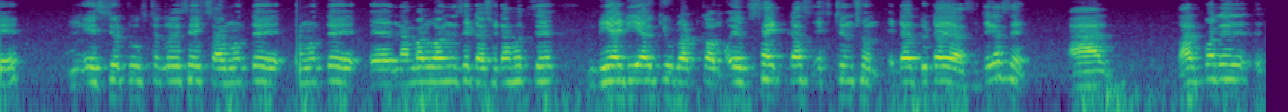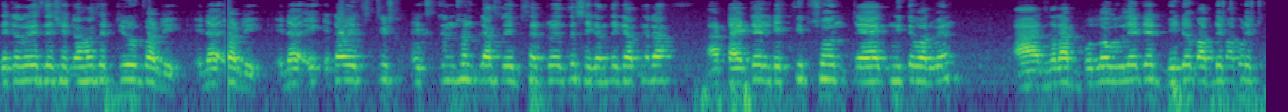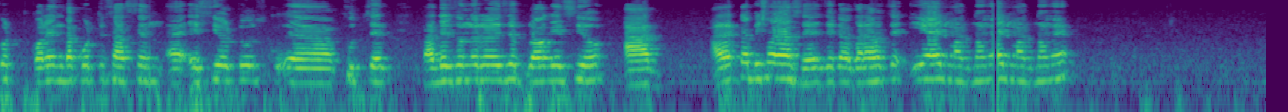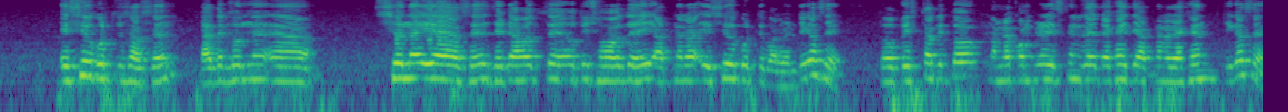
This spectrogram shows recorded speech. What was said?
এসইও টুলসটা রয়েছে, তার মধ্যে এর মধ্যে নাম্বার ওয়ান যেটা, সেটা হচ্ছে vidIQ dot com website plus extension এটা দুটাই আছে, ঠিক আছে? আর তারপরে যেটা রয়েছে, সেটা হচ্ছে টিউব বাডি এটা বাডি এটা, এটাও এক্সটেনশন প্লাস ওয়েবসাইট রয়েছে, সেখান থেকে আপনারা টাইটেল ডেসক্রিপশন ট্যাগ নিতে পারবেন। আর যারা blog related video publish publish করেন বা করতে চাচ্ছেন এসিও টুলস খুঁজছেন তাদের জন্য রয়েছে ব্লগ এসিও। আর আরেকটা বিষয় আছে, যেটা যারা হচ্ছে এআই এর মাধ্যমে এর মাধ্যমে এসিও করতে চাচ্ছেন, তাদের জন্য এআই আছে, যেটা হচ্ছে অতি সহজেই আপনারা এসিও করতে পারবেন, ঠিক আছে? তো বিস্তারিত আমরা কম্পিউটার স্ক্রিনে দেখাই দিই আপনারা দেখেন, ঠিক আছে?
